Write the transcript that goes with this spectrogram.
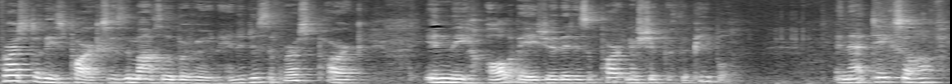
first of these parks is the Makalu Barun, and it is the first park in the all of Asia that is a partnership with the people. And that takes off.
